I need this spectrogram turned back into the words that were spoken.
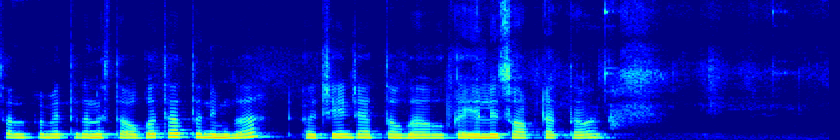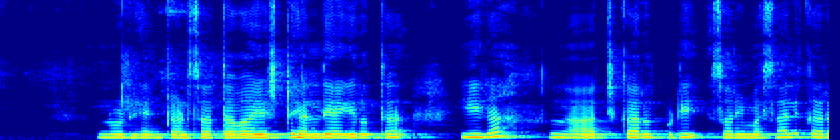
ಸ್ವಲ್ಪ ಮೆತ್ತಗೆ ಅನ್ನಿಸ್ತಾವೆ ಗೊತ್ತಾಗ್ತದೆ ನಿಮ್ಗೆ? ಚೇಂಜ್ ಆಗ್ತಾವ. ಕೈಯಲ್ಲಿ ಸಾಫ್ಟ್ ಆಗ್ತಾವೆ. ನೋಡಿರಿ ಹೆಂಗೆ ಕಾಣಿಸತ್ತವ, ಎಷ್ಟು ಹೆಲ್ದಿಯಾಗಿರುತ್ತೆ ಈಗ ಖಾರದ ಪುಡಿ ಸಾರಿ ಮಸಾಲೆ ಖಾರ,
